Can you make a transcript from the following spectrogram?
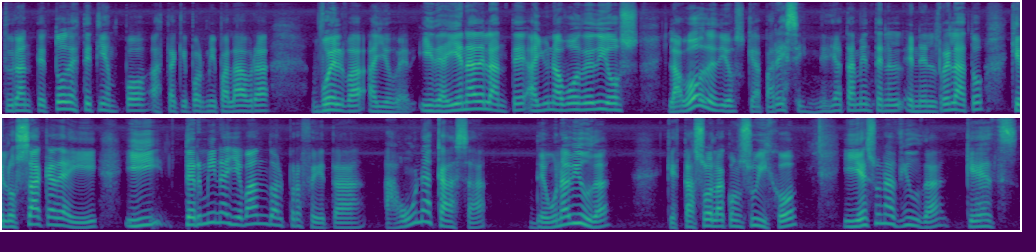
durante todo este tiempo hasta que por mi palabra vuelva a llover. Y de ahí en adelante hay una voz de Dios, la voz de Dios que aparece inmediatamente en el, relato, que lo saca de ahí y termina llevando al profeta a una casa de una viuda que está sola con su hijo y es una viuda que es,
